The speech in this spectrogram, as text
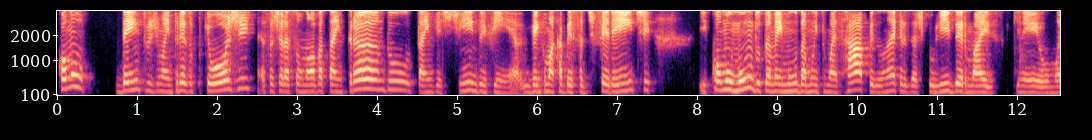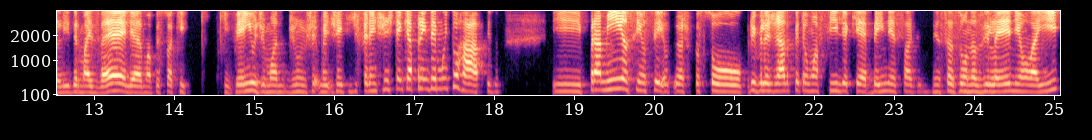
como dentro de uma empresa, porque hoje essa geração nova está entrando, está investindo, enfim, é, vem com uma cabeça diferente, e como o mundo também muda muito mais rápido, né? Quer dizer, acho que o líder mais, que nem eu, uma líder mais velha, uma pessoa que, que veio de, uma, de um jeito diferente, a gente tem que aprender muito rápido. E para mim, assim, eu sei, eu acho que eu sou privilegiada porque tenho uma filha que é bem nessa, nessa zona zillennial aí,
